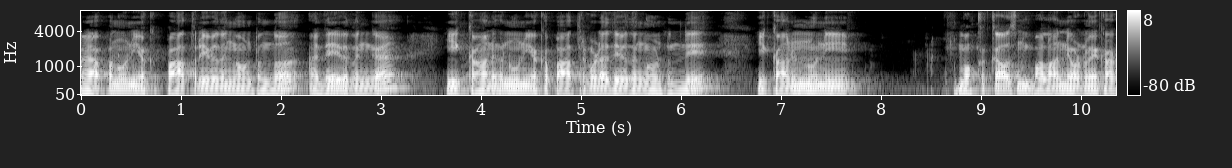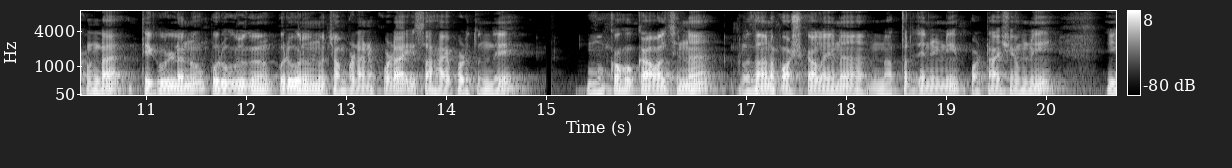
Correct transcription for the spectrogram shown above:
వేప నూనె యొక్క పాత్ర ఏ విధంగా ఉంటుందో అదే విధంగా ఈ కానుగ నూనె యొక్క పాత్ర కూడా అదే విధంగా ఉంటుంది. ఈ కానుగ నూనె మొక్కకు కావాల్సిన బలాన్ని ఇవ్వడమే కాకుండా తెగుళ్ళను పురుగులు పురుగులను చంపడానికి కూడా ఇది సహాయపడుతుంది. మొక్కకు కావాల్సిన ప్రధాన పోషకాలైన నత్రజనిని పొటాషియంని ఈ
